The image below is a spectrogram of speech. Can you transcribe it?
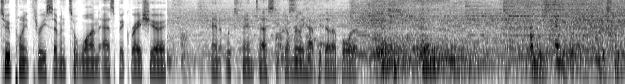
2.37 to 1 aspect ratio, and it looks fantastic. I'm really happy that I bought it. or moves anywhere in between.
